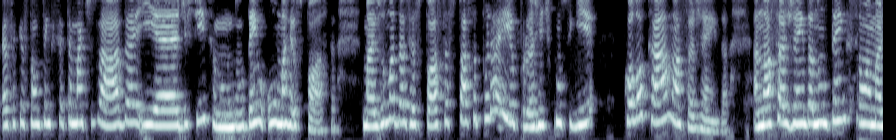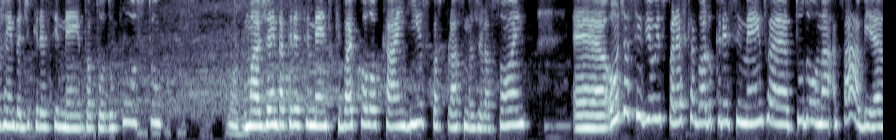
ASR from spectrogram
essa questão tem que ser tematizada e é difícil, não, não tem uma resposta. Mas uma das respostas passa por aí, por a gente conseguir colocar a nossa agenda. A nossa agenda não tem que ser uma agenda de crescimento a todo custo, uhum. uma agenda de crescimento que vai colocar em risco as próximas gerações. É, onde já se viu isso? Parece que agora o crescimento é tudo ou nada, sabe? É,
